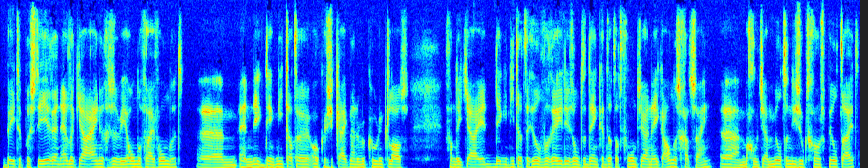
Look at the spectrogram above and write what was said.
beter presteren. En elk jaar eindigen ze weer onder 500. Um, en ik denk niet dat er, ook als je kijkt naar de recruiting class van dit jaar, denk ik niet dat er heel veel reden is om te denken dat dat volgend jaar in één keer anders gaat zijn. Uh, maar goed, ja, Milton die zoekt gewoon speeltijd.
